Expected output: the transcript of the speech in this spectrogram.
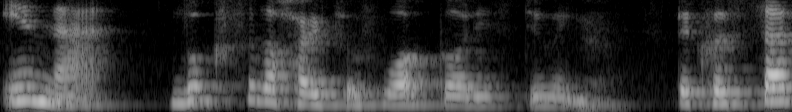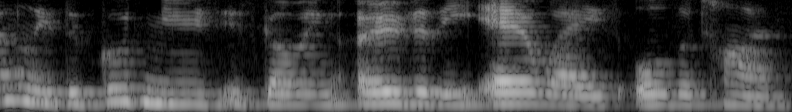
in that, look for the hope of what God is doing. Because suddenly the good news is going over the airways all the time.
